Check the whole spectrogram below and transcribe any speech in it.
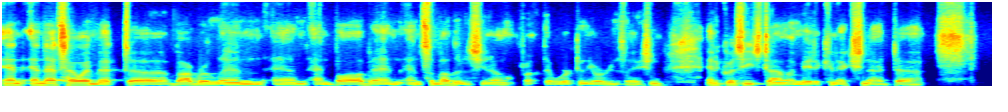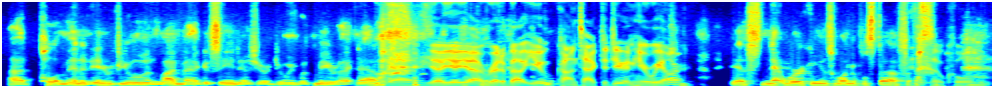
and and that's how I met uh, Barbara Lynn and and Bob and and some others, you know, that worked in the organization. And of course, each time I made a connection, I'd uh, I'd pull them in and interview them in my magazine, as you're doing with me right now. yeah, yeah, yeah, yeah. I read about you, contacted you, and here we are. Yes, networking is wonderful stuff. It's so cool.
